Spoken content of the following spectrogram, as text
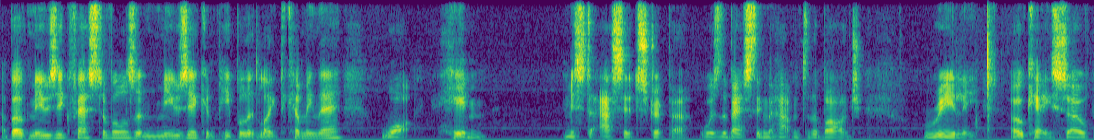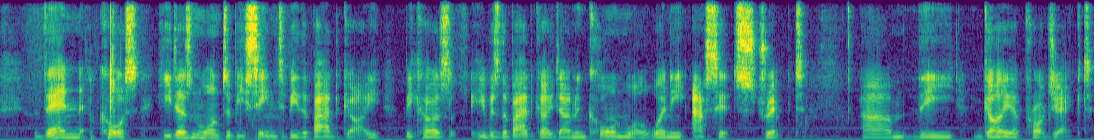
above music festivals and music and people that liked coming there. What him, Mr. Asset Stripper, was the best thing that happened to the barge. Really? Okay, so then, of course, he doesn't want to be seen to be the bad guy because he was the bad guy down in Cornwall when he asset stripped um, the Gaia project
